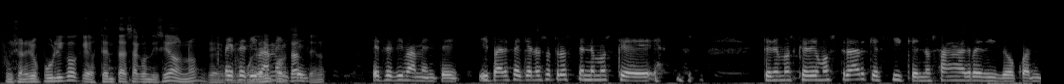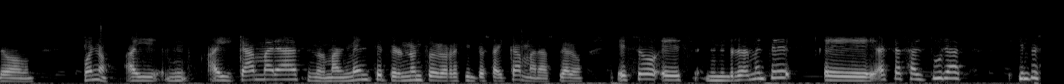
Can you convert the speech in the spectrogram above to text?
funcionario público que ostenta esa condición, ¿no? Efectivamente. Efectivamente. Y parece que nosotros tenemos que tenemos que demostrar que sí que nos han agredido cuando bueno, hay hay cámaras normalmente, pero no en todos los recintos hay cámaras, claro. Eso es realmente eh, a estas alturas siempre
